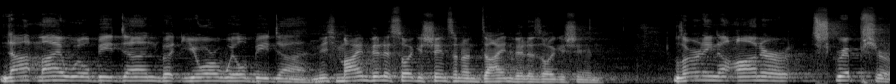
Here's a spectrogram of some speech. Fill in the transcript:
Not my will be done, but your will be done. Nicht mein Wille soll geschehen, sondern dein Wille soll geschehen. Learning to honor Scripture.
